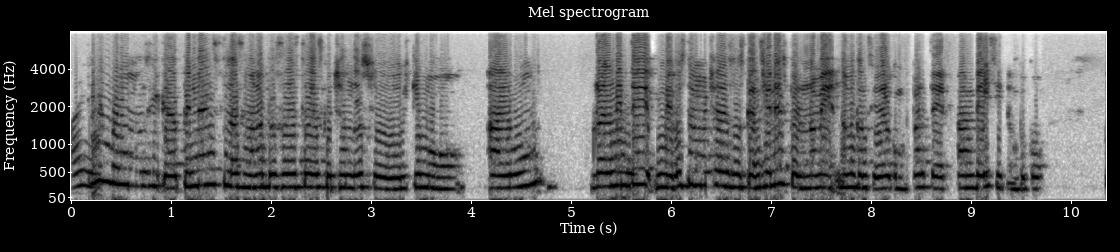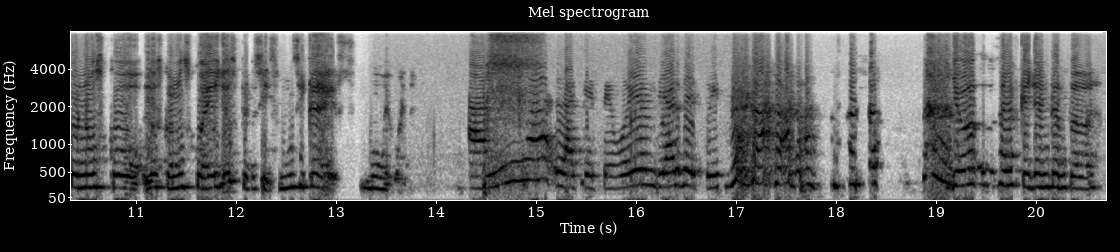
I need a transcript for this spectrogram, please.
Ay, no. buena música, apenas la semana pasada estaba escuchando su último álbum, realmente me gustan mucho de sus canciones, pero no me, no me considero como parte del fanbase y tampoco conozco, los conozco a ellos, pero sí, su música es muy buena. Amiga, la que te voy a enviar de Twitter. yo, sabes que yo encantada.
